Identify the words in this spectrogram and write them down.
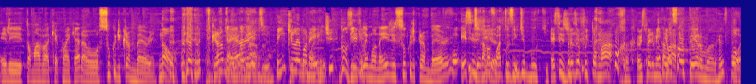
ele tomava, que, como é que era? O suco de cranberry. Não. Cranberry, lemonade. Pink Lemonade. Pink lemonade e suco de cranberry. pô, E esses tirava dias. fotozinho de book. Esses dias eu fui tomar. eu experimentei Tava uma. solteiro, mano. Pô,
